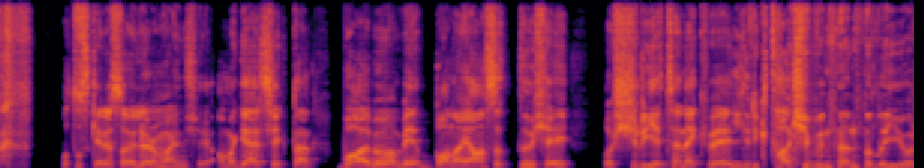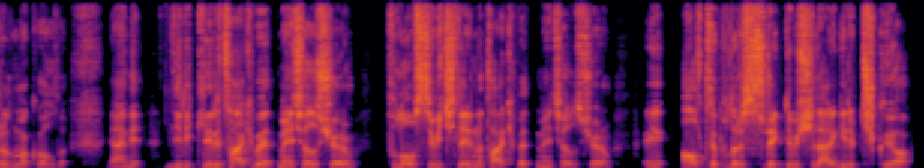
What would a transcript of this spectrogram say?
30 kere söylüyorum aynı şeyi ama gerçekten bu albümün bana yansıttığı şey aşırı yetenek ve lirik takibinden dolayı yorulmak oldu. Yani lirikleri takip etmeye çalışıyorum. Flow switchlerini takip etmeye çalışıyorum. E, altyapıları sürekli bir şeyler girip çıkıyor.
